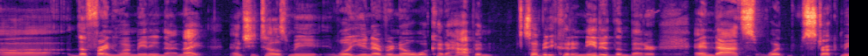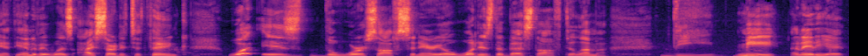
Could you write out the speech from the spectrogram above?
uh, the friend who i'm meeting that night. And she tells me well you never know what could have happened. Somebody could have needed them better. And that's what struck me at the end of it was i started to think what is the worse off scenario? What is the best off dilemma? The me an idiot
